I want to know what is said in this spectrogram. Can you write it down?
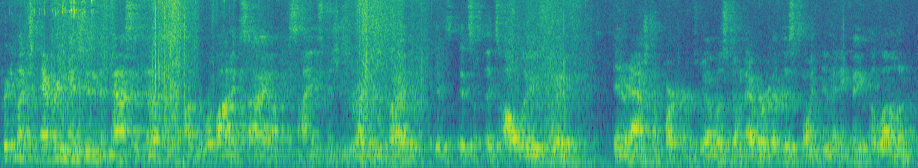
pretty much every mission that NASA does on the robotic side, on the science mission director side, it's, it's, it's always with international partners. We almost don't ever, at this point, do anything alone.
